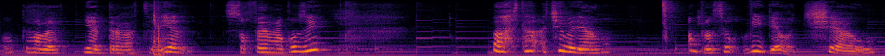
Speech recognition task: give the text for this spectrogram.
Ok vabbè niente ragazzi. Io sto ferma così. Basta ci vediamo. A un prossimo video. Ciao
